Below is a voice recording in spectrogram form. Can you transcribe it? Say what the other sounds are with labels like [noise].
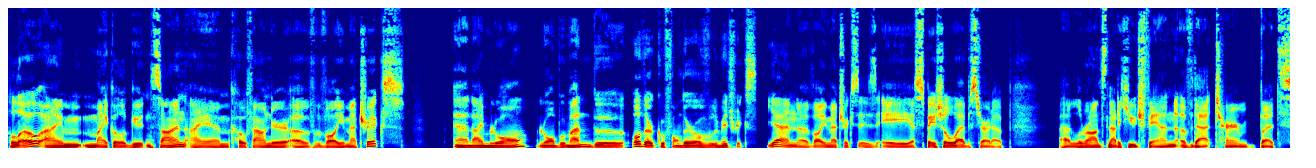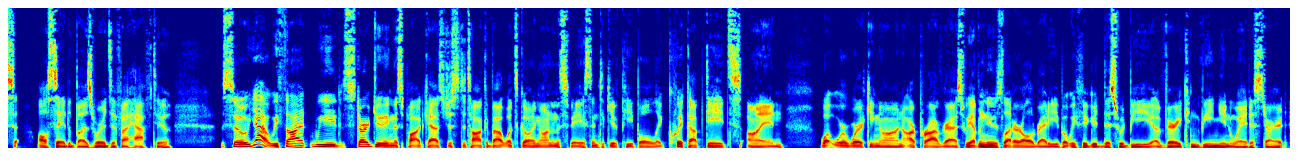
Hello, I'm Michael Gutensohn. I am co-founder of Volumetrics. And I'm Laurent, Laurent Baumann, the other co-founder of Volumetrics. Yeah, and uh, Volumetrics is a spatial web startup. Uh, Laurent's not a huge fan of that term, but I'll say the buzzwords if I have to. So yeah, we thought we'd start doing this podcast just to talk about what's going on in the space and to give people like quick updates on what we're working on, our progress. We have a newsletter already, but we figured this would be a very convenient way to start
